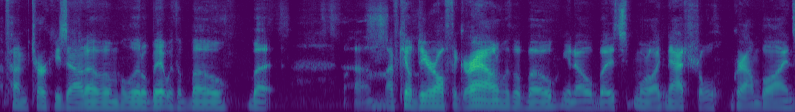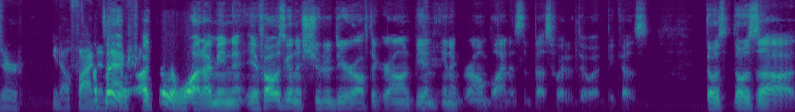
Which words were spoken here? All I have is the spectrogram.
I've hunted turkeys out of them a little bit with a bow, but um, I've killed deer off the ground with a bow, you know, but it's more like natural ground blinds or, you know, finding tell you. I tell you what. I mean, if I was going to shoot a deer off the ground, being in a ground blind is the best way to do it because those those uh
